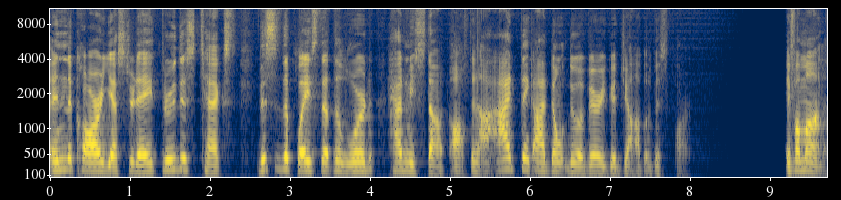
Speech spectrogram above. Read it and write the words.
in the car yesterday through this text, this is the place that the Lord had me stop often. I, I think I don't do a very good job of this part, if I'm honest.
